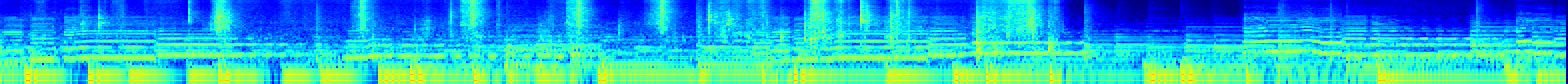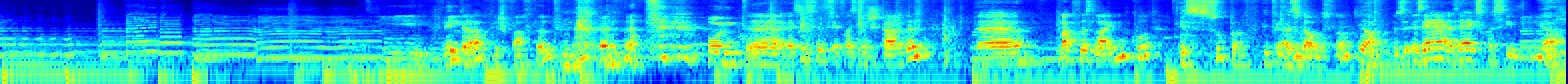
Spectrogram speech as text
Gespachtelt und äh, es ist jetzt etwas entstanden. Äh, magst du das leiden, Kurt? Ist super. Also, Sieht aus, ne? Ja. Sehr, sehr expressiv. Ja.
